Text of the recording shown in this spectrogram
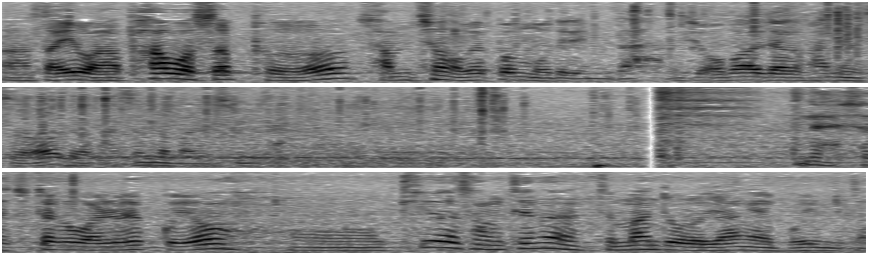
아, 다이와 파워 서프 3500번 모델입니다. 역시 오버할 작업하면서 제가 다시 점검하겠습니다. 네, 세척 작업 완료했고요. 어, 기어 상태는 전반적으로 양해 보입니다.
